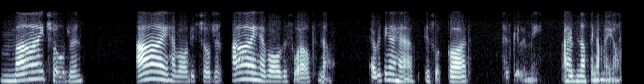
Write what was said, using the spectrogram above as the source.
my children. I have all these children. I have all this wealth. No. Everything I have is what God has given me. I have nothing on my own.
